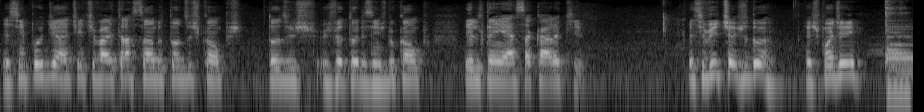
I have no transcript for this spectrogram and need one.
E assim por diante, a gente vai traçando todos os campos, todos os, os do campo, ele tem essa cara aqui. Esse vídeo te ajudou? Responde aí!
